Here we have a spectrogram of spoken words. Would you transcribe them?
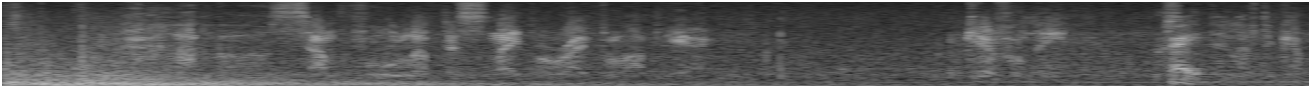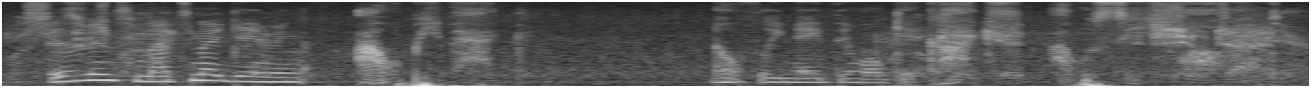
Some fool left a sniper rifle up here. Careful, Nate. Alright. They left a couple of This has cigarettes been some Night to Night Gaming. I'll be back. And hopefully Nathan won't get caught. I will see you all later.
